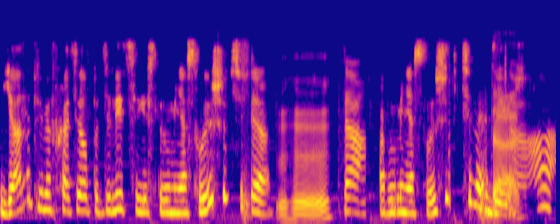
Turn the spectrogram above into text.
Я, например, хотела поделиться, если вы меня слышите. Мгм. Да. А вы меня слышите, надеюсь? Да.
